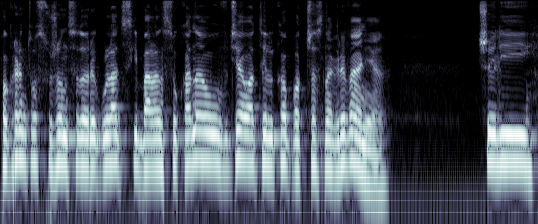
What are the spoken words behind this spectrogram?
Pokrętło służące do regulacji balansu kanałów działa tylko podczas nagrywania. Czyli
